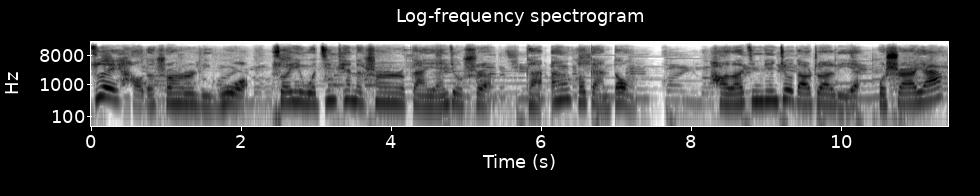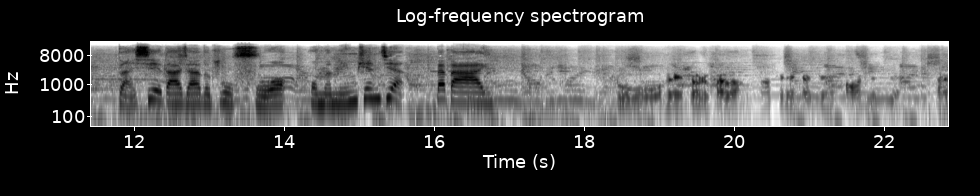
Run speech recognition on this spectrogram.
最好的生日礼物。所以我今天的生日感言就是感恩和感动。好了，今天就到这里，我是二丫，感谢大家的祝福，我们明天见，拜拜。祝我妹生日快乐啊！天天开心，好好学习，啊，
